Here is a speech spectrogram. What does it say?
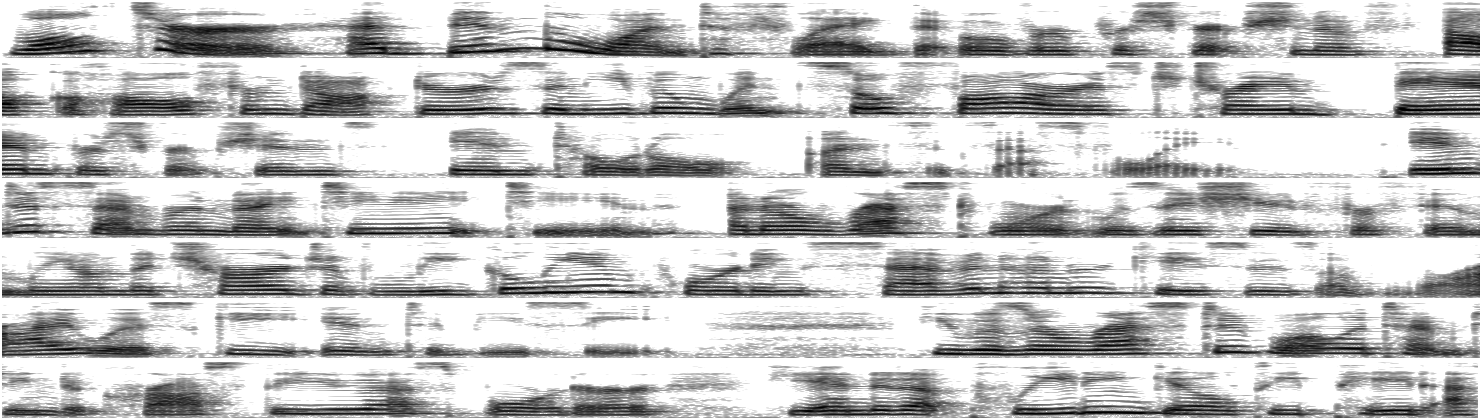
Walter had been the one to flag the overprescription of alcohol from doctors and even went so far as to try and ban prescriptions in total unsuccessfully. In December 1918, an arrest warrant was issued for Findlay on the charge of legally importing 700 cases of rye whiskey into BC. He was arrested while attempting to cross the US border. He ended up pleading guilty, paid a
